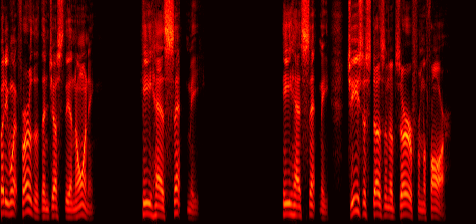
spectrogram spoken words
but he went further than just the anointing. He has sent me. He has sent me. Jesus doesn't observe from afar.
